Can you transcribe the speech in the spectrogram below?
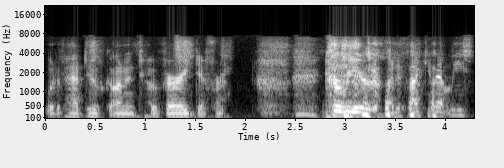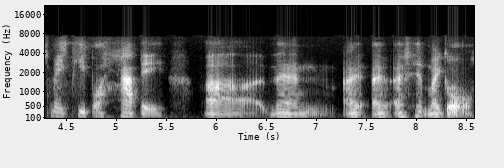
would have had to have gone into a very different career. but if I can at least make people happy, uh, then I, I, have hit my goal.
